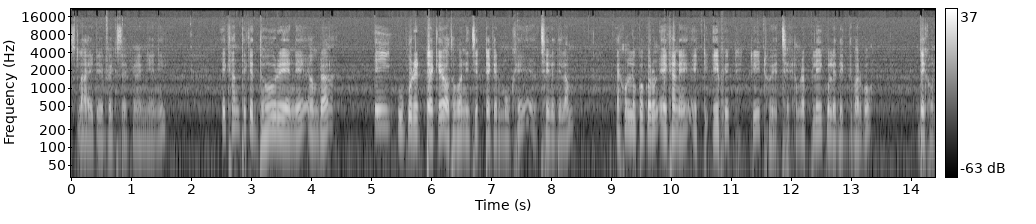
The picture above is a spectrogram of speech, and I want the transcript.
স্লাইড এফেক্টস এখানে নিয়ে নিই। এখান থেকে ধরে এনে আমরা এই উপরের ট্যাকে অথবা নিচের ট্যাকের মুখে ছেড়ে দিলাম। এখন লক্ষ্য করুন, এখানে একটি এফেক্ট ক্রিয়েট হয়েছে। আমরা প্লে করলে দেখতে পারব। দেখুন,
